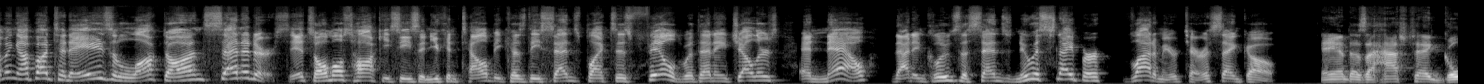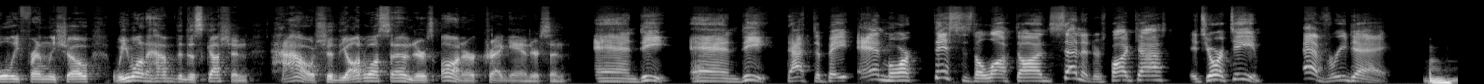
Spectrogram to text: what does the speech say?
Coming up on today's Locked On Senators, it's almost hockey season. You can tell because the Sensplex is filled with NHLers, and now that includes the Sens' newest sniper, Vladimir Tarasenko. And as a hashtag goalie friendly show, we want to have the discussion how should the Ottawa Senators honor Craig Anderson? Andy, Andy, that debate and more. This is the Locked On Senators podcast. It's your team every day.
